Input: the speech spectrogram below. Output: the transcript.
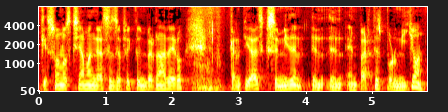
que son los que se llaman gases de efecto invernadero, cantidades que se miden en, partes por millón.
